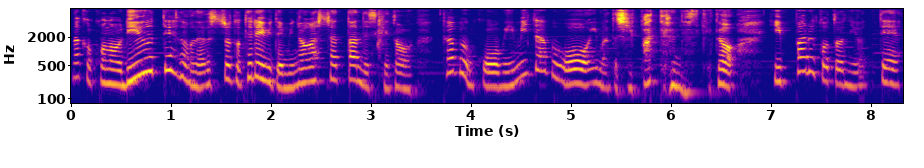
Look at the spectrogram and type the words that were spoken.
なんかこの理由っていうのをね私ちょっとテレビで見逃しちゃったんですけど多分こう耳たぶを今私引っ張ってるんですけど引っ張ることによって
